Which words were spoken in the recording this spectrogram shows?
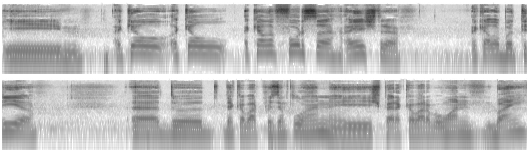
e aquele, aquele, aquela força extra, aquela bateria uh, de, de, acabar, por exemplo, o ano e espero acabar o ano bem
